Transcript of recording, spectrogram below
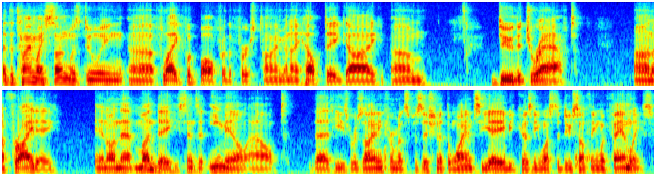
At the time, my son was doing uh, flag football for the first time, and I helped a guy um, do the draft on a Friday. And on that Monday, he sends an email out that he's resigning from his position at the YMCA because he wants to do something with families.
